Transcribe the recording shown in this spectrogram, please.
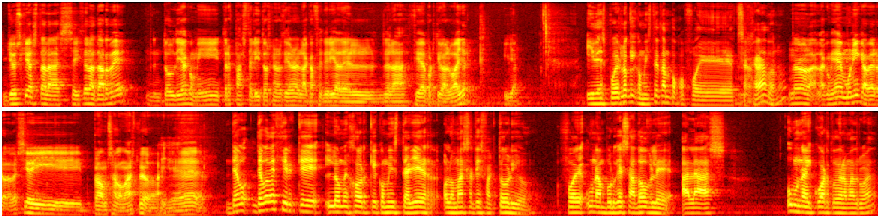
yo es que hasta las 6 de la tarde, en todo el día, comí tres pastelitos que nos dieron en la cafetería del- de la Ciudad Deportiva del Bayern y ya. Y después lo que comiste tampoco fue exagerado, ¿no? No, no, la, la comida de Múnich, a ver, a ver si hoy probamos algo más, pero ayer... Debo, debo decir que lo mejor que comiste ayer, o lo más satisfactorio, fue una hamburguesa doble a las una y cuarto de la madrugada.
